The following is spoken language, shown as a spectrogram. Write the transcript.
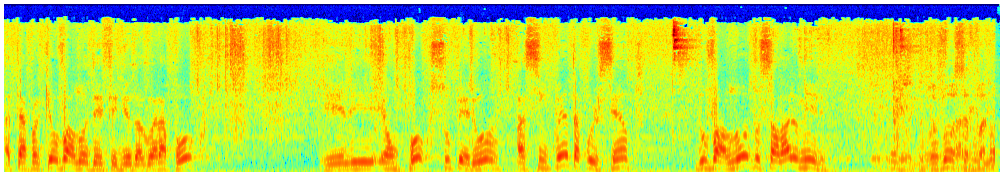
Até porque o valor definido agora há pouco, ele é um pouco superior a 50% do valor do salário mínimo. Do Bolsa Família.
